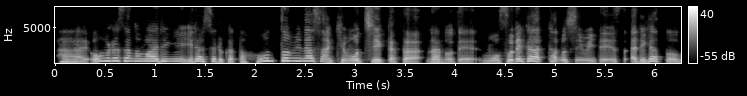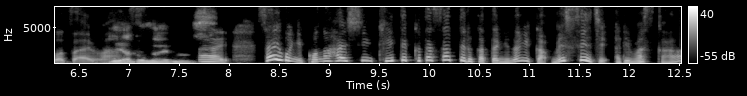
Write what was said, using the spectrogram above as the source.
はい。大村さんの周りにいらっしゃる方、本当皆さん気持ちいい方なので、もうそれが楽しみです。ありがとうございます。ありがとうございます。はい。最後にこの配信聞いてくださってる方に何かメッセージありますか？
